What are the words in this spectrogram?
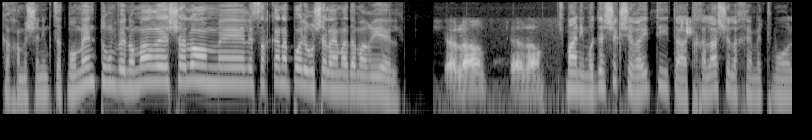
ככה משנים קצת מומנטום, ונאמר שלום לשחקן הפועל ירושלים, אדם אריאל. שלום, שלום. תשמע, אני מודה שכשראיתי את ההתחלה שלכם אתמול,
